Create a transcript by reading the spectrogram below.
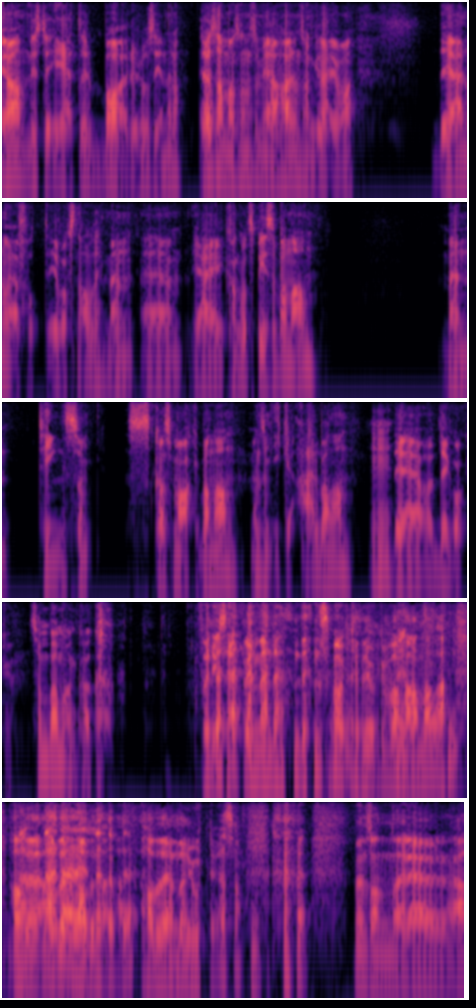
ja, hvis du eter bare rosiner, da. Det er samme sånn som jeg har en sånn greie òg. Det er noe jeg har fått i voksen alder. Men eh, jeg kan godt spise banan. Men ting som skal smake banan, men som ikke er banan, Mm. det, det går ikke. Som banankaka. For eksempel, men den, den smakte det jo ikke banan av, da. Hadde, Nei, nei, det hadde, det. hadde det enda gjort det, så. Men sånn derre Ja.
